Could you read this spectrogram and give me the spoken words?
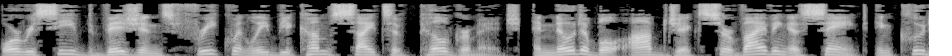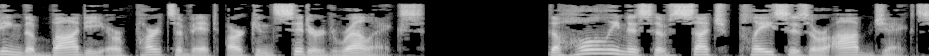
or received visions frequently become sites of pilgrimage, and notable objects surviving a saint including the body or parts of it are considered relics. The holiness of such places or objects,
